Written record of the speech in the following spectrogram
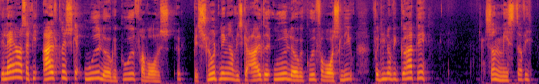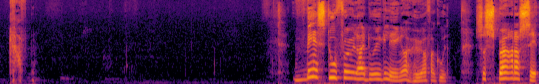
Det lærer os, at vi aldrig skal udelukke Gud fra vores øh, beslutninger. Vi skal aldrig udelukke Gud fra vores liv, fordi når vi gør det, så mister vi kraften. Hvis du føler, at du ikke længere hører fra Gud, så spørg dig selv,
